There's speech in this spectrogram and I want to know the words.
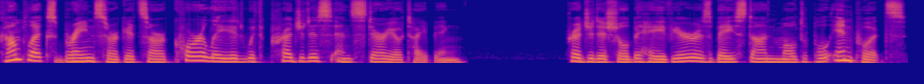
Complex brain circuits are correlated with prejudice and stereotyping. Prejudicial behavior is based on multiple inputs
